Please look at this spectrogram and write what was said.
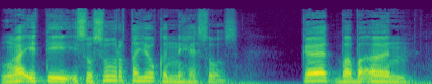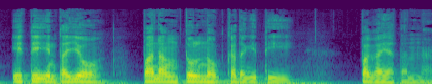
nga iti isusur tayo ken ni Jesus, ket babaan iti intayo panang tulnog kadagiti pagayatan na.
